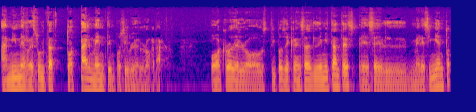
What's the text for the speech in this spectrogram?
a mí me resulta totalmente imposible lograrlo. Otro de los tipos de creencias limitantes es el merecimiento.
